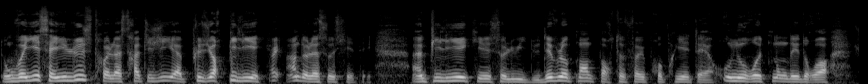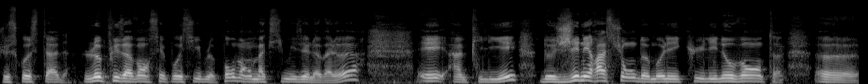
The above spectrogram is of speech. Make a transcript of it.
Donc vous voyez, ça illustre la stratégie à plusieurs piliers hein, de la société. Un pilier qui est celui du développement de portefeuille propriétaire où nous retenons des droits jusqu'au stade le plus avancé possible pour en maximiser la valeur et un pilier de génération de molécules innovante, euh,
